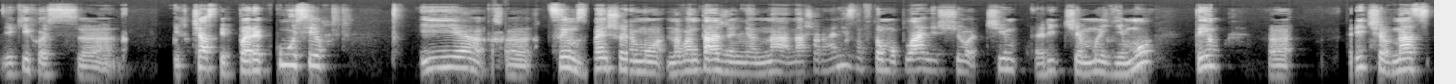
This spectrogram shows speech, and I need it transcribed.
якихось е, частих перекусів, і цим зменшуємо навантаження на наш організм в тому плані, що чим рідше ми їмо, тим е, рідше в нас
